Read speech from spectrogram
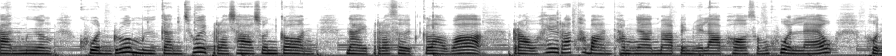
การเมือง ควรร่วมมือกันช่วยประชาชนก่อน นายประเสริฐกล่าวว่า เราให้รัฐบาลทำงานมาเป็นเวลาพอสมควรแล้ว ผล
